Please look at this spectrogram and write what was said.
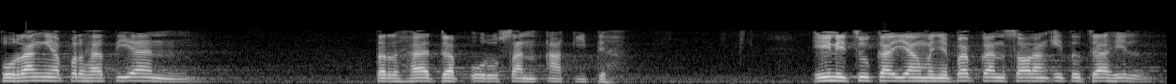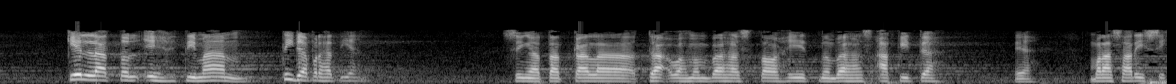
kurangnya perhatian terhadap urusan akidah ini juga yang menyebabkan seorang itu jahil. Kilatul ihtimam, tidak perhatian. Sehingga tatkala dakwah membahas tauhid, membahas akidah, ya, merasa risih.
